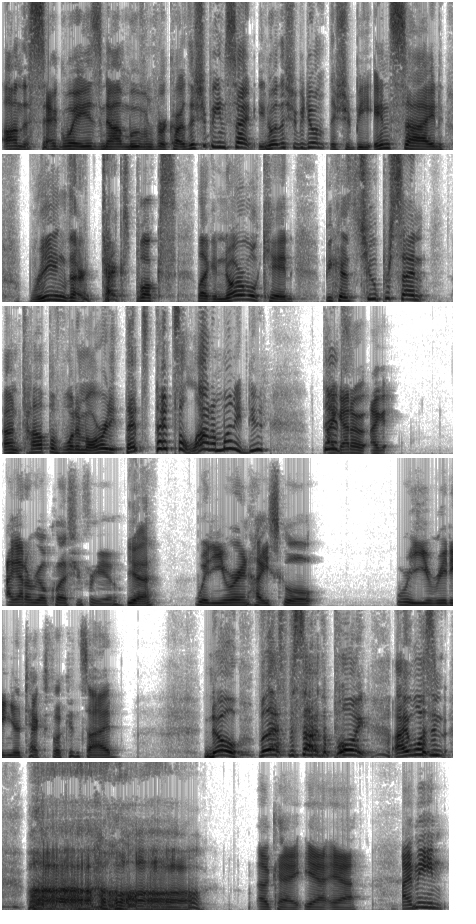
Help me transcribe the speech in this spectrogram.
on the segways, not moving for cars. They should be inside. You know what they should be doing? They should be inside, reading their textbooks like a normal kid. Because two percent on top of what I'm already. That's that's a lot of money, dude. i That's- got a I, I got a real question for you Yeah. when you were in high school Were you reading your textbook inside? No, but that's beside the point. I wasn't. Okay, yeah, yeah. I mean,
